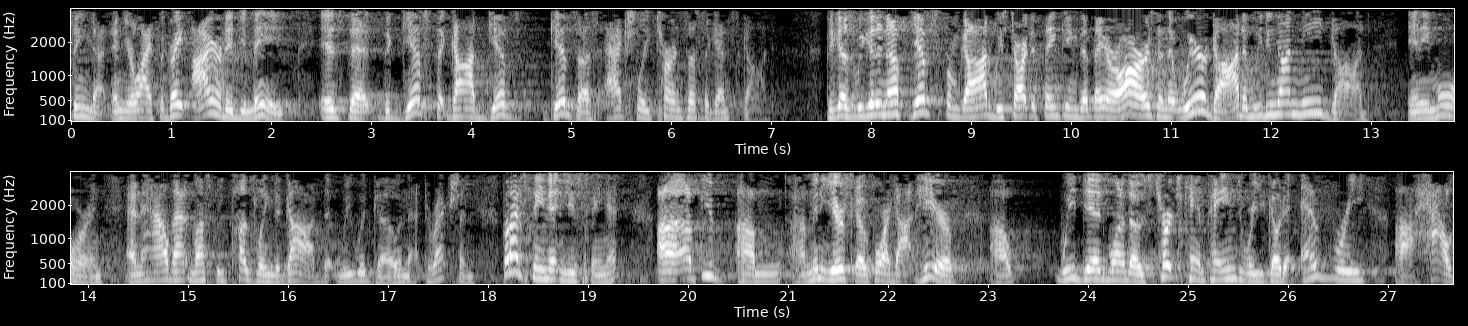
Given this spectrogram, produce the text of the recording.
seen that in your life. The great irony to me is that the gifts that God gives, gives us actually turns us against God. Because we get enough gifts from God, we start to thinking that they are ours and that we're God and we do not need God anymore. And, and how that must be puzzling to God that we would go in that direction. But I've seen it and you've seen it. Uh, a few, um, uh, many years ago before I got here, uh, we did one of those church campaigns where you go to every uh, house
